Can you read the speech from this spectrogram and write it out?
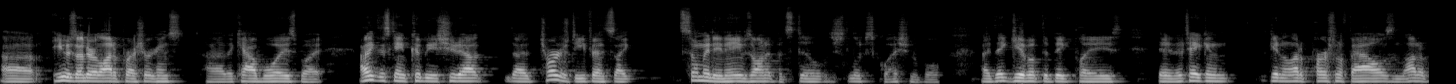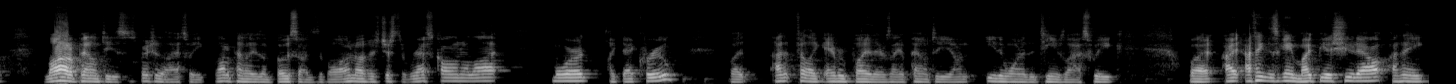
Uh, he was under a lot of pressure against uh, the Cowboys, but I think this game could be a shootout. The Chargers defense, like so many names on it, but still just looks questionable. Like they give up the big plays. They, they're taking getting a lot of personal fouls and a lot of a lot of penalties, especially last week. A lot of penalties on both sides of the ball. I don't know if it's just the refs calling a lot more like that crew. But I felt like every play there was like a penalty on either one of the teams last week. But I, I think this game might be a shootout. I think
